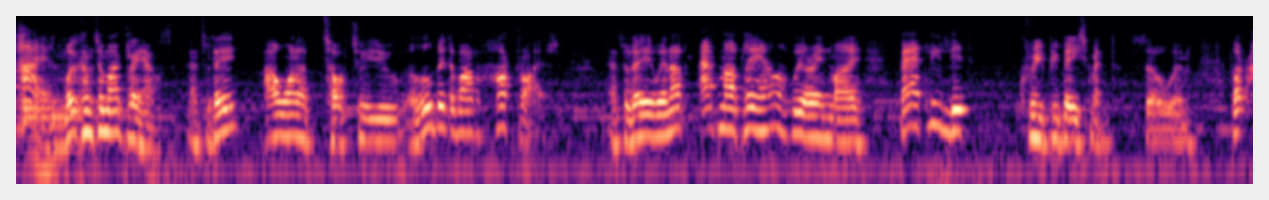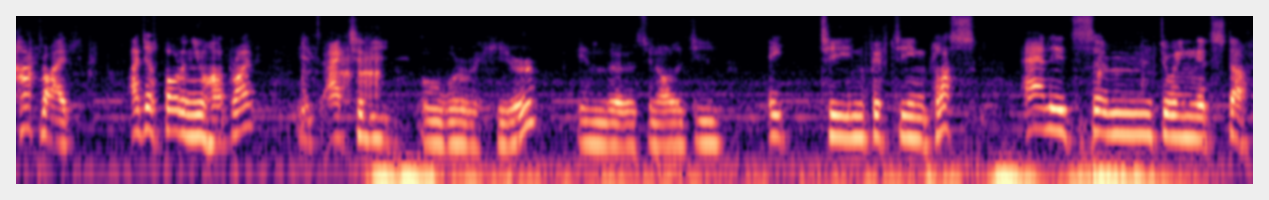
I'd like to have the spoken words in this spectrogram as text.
Hi and welcome to my playhouse. And today I want to talk to you a little bit about hard drives. And today we're not at my playhouse we're in my badly lit creepy basement. So um, but hard drives I just bought a new hard drive. It's actually over here in the Synology 1815 plus and it's um, doing its stuff.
